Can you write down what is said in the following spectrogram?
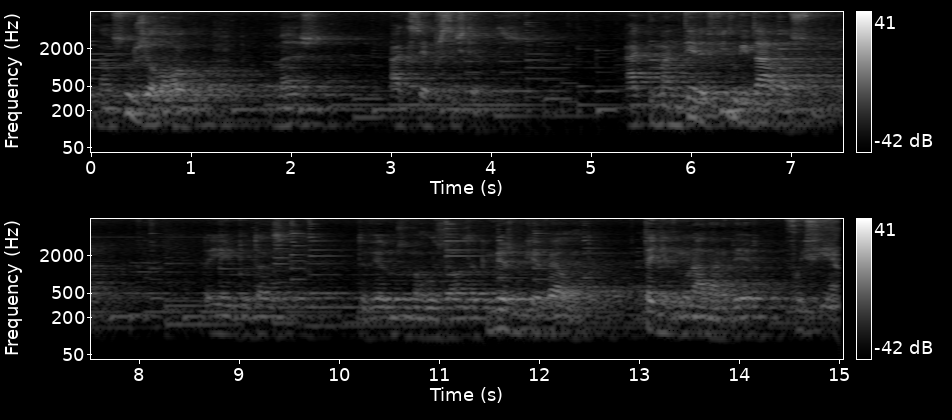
não surja logo, mas há que ser persistentes. Há que manter a fidelidade ao Senhor. Daí a importância de vermos uma religiosa que, mesmo que a vela tenha demorado a arder, foi fiel.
